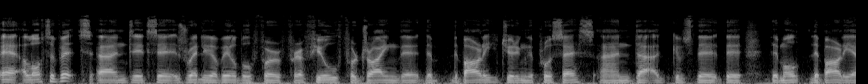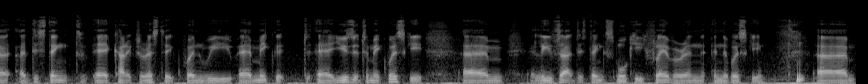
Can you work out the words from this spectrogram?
uh, a lot of it, and it's, uh, it's readily available for, for a fuel for drying the, the, the, barley during the process, and that gives the the the, malt, the barley a, a distinct uh, characteristic when we uh, make it uh, use it to make whiskey. Um, it leaves that distinct smoky flavour in in the whiskey. Um,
